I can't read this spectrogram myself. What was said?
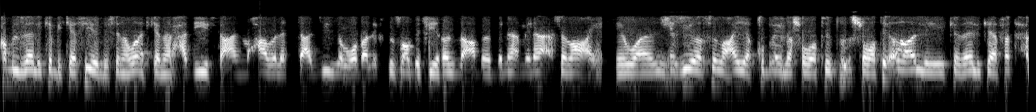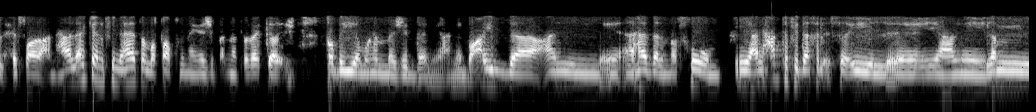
قبل ذلك بكثير بسنوات كان الحديث عن محاولة تعزيز الوضع الاقتصادي في غزة عبر بناء ميناء صناعي. وجزيرة صناعية قبيل شواطئ شواطئها لكذلك فتح الحصار عنها. لكن في نهاية المطاف هنا يجب أن نتذكر قضية مهمة جدا. يعني بعيد عن هذا المفهوم. يعني حتى في داخل إسرائيل يعني لم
